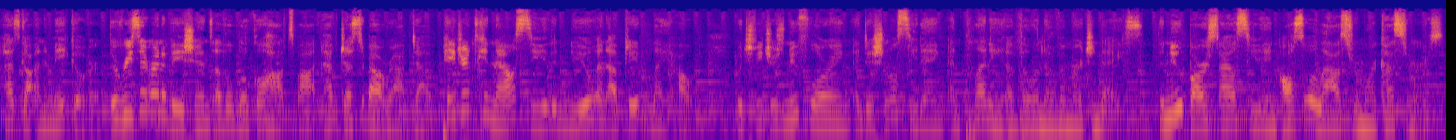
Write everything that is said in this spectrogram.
has gotten a makeover. The recent renovations of the local hotspot have just about wrapped up. Patrons can now see the new and updated layout, which features new flooring, additional seating, and plenty of Villanova merchandise. The new bar style seating also allows for more customers.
